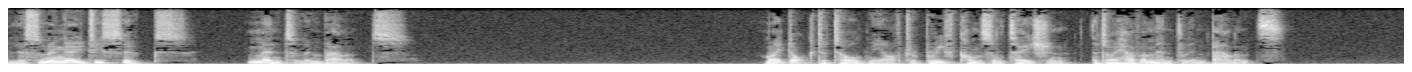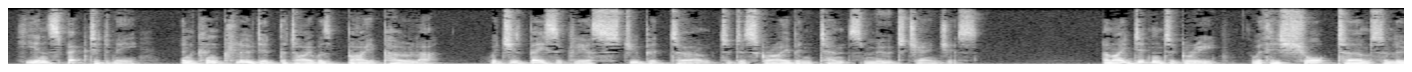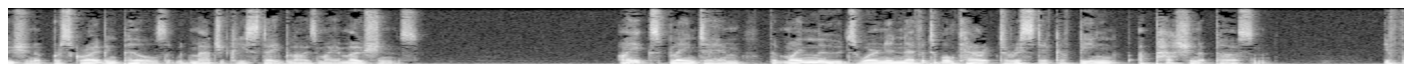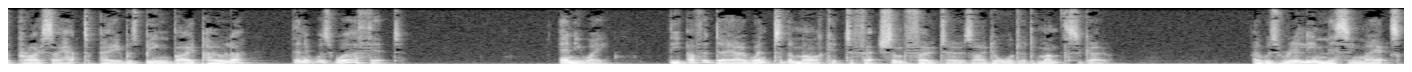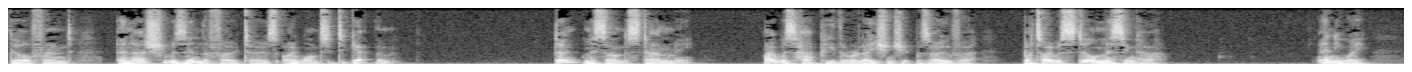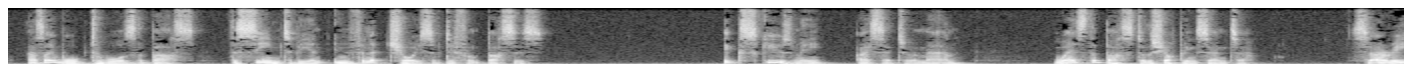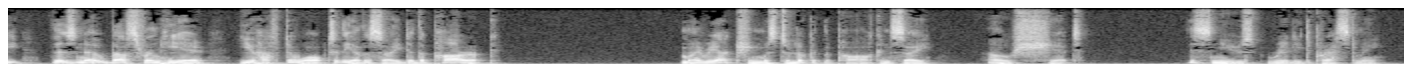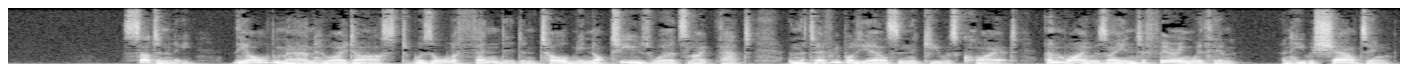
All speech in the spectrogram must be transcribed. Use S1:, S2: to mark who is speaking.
S1: Listening 86 Mental Imbalance. My doctor told me after a brief consultation that I have a mental imbalance. He inspected me and concluded that I was bipolar, which is basically a stupid term to describe intense mood changes. And I didn't agree with his short term solution of prescribing pills that would magically stabilize my emotions. I explained to him that my moods were an inevitable characteristic of being a passionate person. If the price I had to pay was being bipolar, then it was worth it. Anyway, the other day I went to the market to fetch some photos I'd ordered months ago. I was really missing my ex girlfriend, and as she was in the photos, I wanted to get them. Don't misunderstand me. I was happy the relationship was over, but I was still missing her. Anyway, as I walked towards the bus, there seemed to be an infinite choice of different buses. Excuse me, I said to a man. Where's the bus to the shopping centre?
S2: Sorry, there's no bus from here. You have to walk to the other side of the park.
S1: My reaction was to look at the park and say, Oh shit. This news really depressed me. Suddenly, the old man who I'd asked was all offended and told me not to use words like that and that everybody else in the queue was quiet and why was I interfering with him? And he was shouting.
